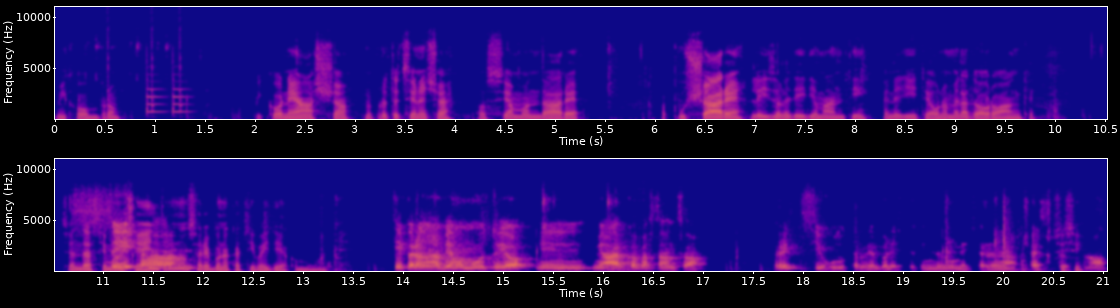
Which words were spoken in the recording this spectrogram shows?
mi compro. Piccone ascia, la protezione c'è. Possiamo andare a pushare le isole dei diamanti? Che ne dite? Ho una mela d'oro anche. Se andassimo al Sì, centro non ehm, sarebbe una cattiva idea comunque. Sì, però non abbiamo molto. Io il mio arco è abbastanza prezioso, tra virgolette, quindi devo metterlo in accesso. Sì, sì. No.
